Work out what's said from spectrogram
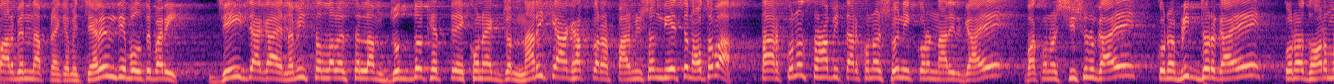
পারবেন না। আপনাকে আমি চ্যালেঞ্জ দিয়ে বলতে পারি, যেই জায়গায় নবী সাল্লা সাল্লাম যুদ্ধক্ষেত্রে কোনো একজন নারীকে আঘাত করার পারমিশন দিয়েছেন, অথবা তার কোনো সাহাবি, তার কোনো সৈনিক কোনো নারীর গায়ে বা কোনো শিশুর গায়ে, কোনো বৃদ্ধর গায়ে, কোনো ধর্ম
